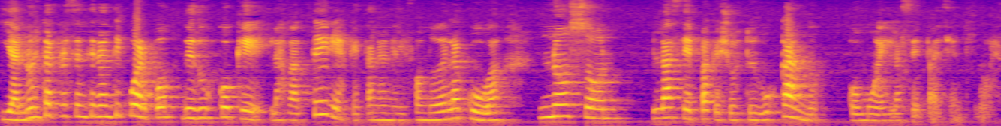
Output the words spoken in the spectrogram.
y al no estar presente el anticuerpo, deduzco que las bacterias que están en el fondo de la cuba no son la cepa que yo estoy buscando, como es la cepa de 109.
